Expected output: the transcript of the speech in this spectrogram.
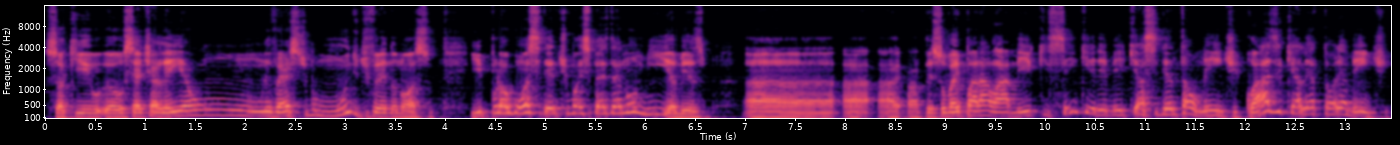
Só que o, o Sete Além é um universo tipo, muito diferente do nosso. E por algum acidente, uma espécie de anomia mesmo. A, a, a, pessoa vai parar lá meio que sem querer, meio que acidentalmente, quase que aleatoriamente.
